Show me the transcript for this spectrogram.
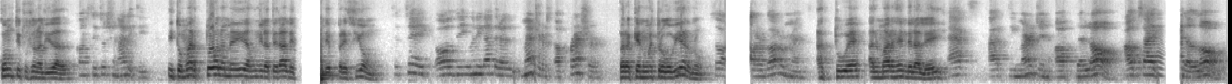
constitucionalidad constitutionality, y tomar todas las medidas unilaterales de presión to take all the unilateral measures of pressure para que nuestro gobierno so actúe al margen de la ley at the margin of the law, outside the law.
